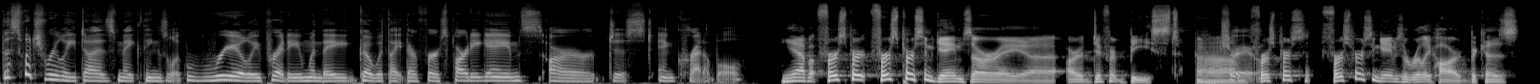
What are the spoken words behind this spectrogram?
the Switch really does make things look really pretty when they go with like their first party games are just incredible. Yeah, but first per- first person games are a uh, are a different beast. Um, True. First person first person games are really hard because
